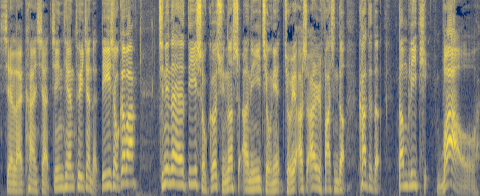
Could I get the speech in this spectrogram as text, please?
先来看一下今天推荐的第一首歌吧。今天带来的第一首歌曲呢，是二零一九年九月二十二日发行的 Cut 的 Dumblity。哇哦，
